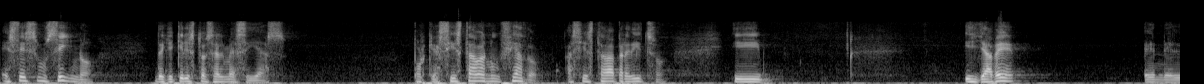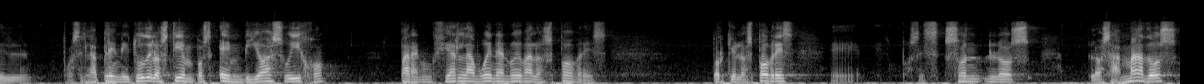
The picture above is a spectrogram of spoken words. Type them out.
Ese es un signo de que Cristo es el Mesías, porque así estaba anunciado, así estaba predicho. Y, y Yahvé, en, el, pues en la plenitud de los tiempos, envió a su Hijo para anunciar la buena nueva a los pobres, porque los pobres eh, son los, los amados,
